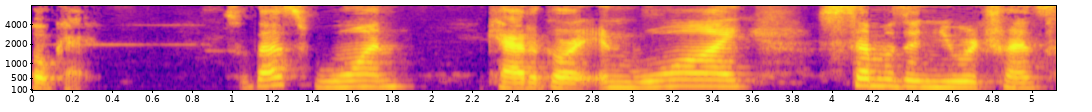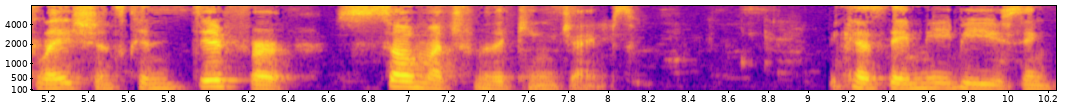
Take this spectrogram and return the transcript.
Okay, so that's one category and why some of the newer translations can differ so much from the King James because they may be using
